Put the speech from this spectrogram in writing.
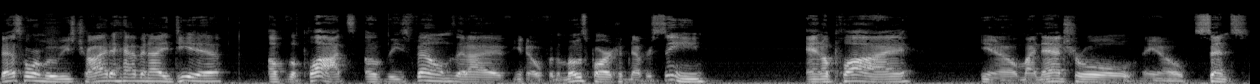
best horror movies, try to have an idea of the plots of these films that I've, you know, for the most part have never seen, and apply, you know, my natural, you know, sense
